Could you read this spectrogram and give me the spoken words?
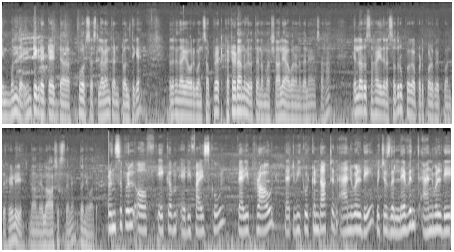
ಇನ್ನು ಮುಂದೆ ಇಂಟಿಗ್ರೇಟೆಡ್ ಕೋರ್ಸಸ್ ಲೆವೆಂತ್ ಆ್ಯಂಡ್ ಟ್ವೆಲ್ತ್ಗೆ ಅದರಿಂದಾಗಿ ಅವ್ರಿಗೆ ಒಂದು ಸಪ್ರೇಟ್ ಕಟ್ಟಡನೂ ಇರುತ್ತೆ ನಮ್ಮ ಶಾಲೆ ಆವರಣದಲ್ಲೇ ಸಹ. ಎಲ್ಲರೂ ಸಹ ಇದರ ಸದುಪಯೋಗ ಪಡ್ಕೊಳ್ಬೇಕು ಅಂತ ಹೇಳಿ ನಾನೆಲ್ಲ ಆಶಿಸ್ತೇನೆ. ಧನ್ಯವಾದ. Principal of Ekam Edify School. Very proud that we could conduct an annual day, which is the 11th annual day,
